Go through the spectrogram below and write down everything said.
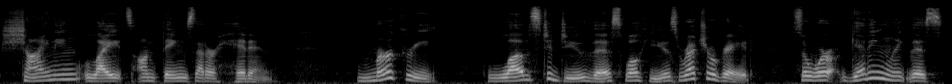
shining lights on things that are hidden. Mercury loves to do this while he is retrograde. So we're getting like this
